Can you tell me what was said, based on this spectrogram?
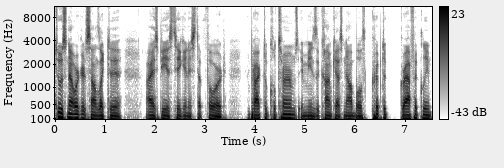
to its network, it sounds like the ISP has taken a step forward. In practical terms, it means that Comcast now both cryptographically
